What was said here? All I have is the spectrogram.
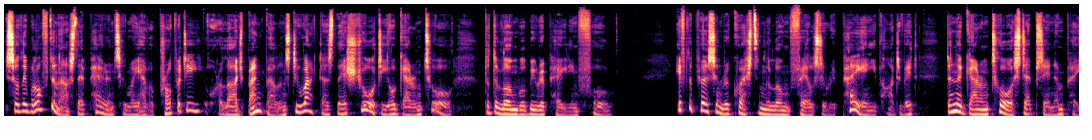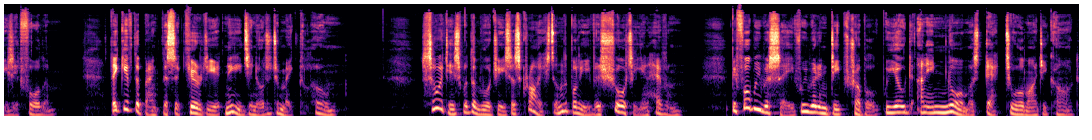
So they will often ask their parents, who may have a property or a large bank balance, to act as their surety or guarantor that the loan will be repaid in full. If the person requesting the loan fails to repay any part of it, then the guarantor steps in and pays it for them. They give the bank the security it needs in order to make the loan. So it is with the Lord Jesus Christ and the believer's surety in heaven. Before we were saved, we were in deep trouble. We owed an enormous debt to Almighty God,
